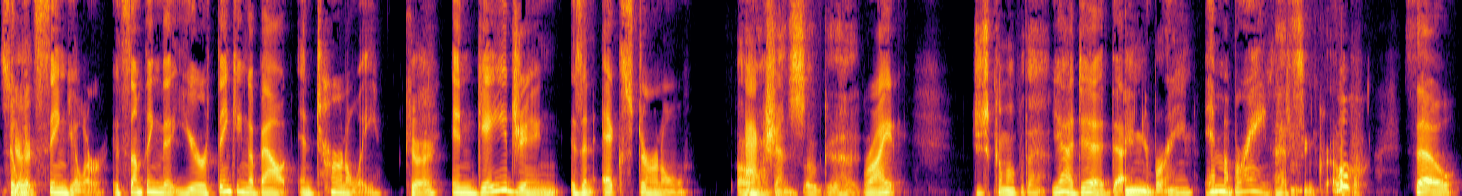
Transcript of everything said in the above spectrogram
so Okay. it's singular. It's something that you're thinking about internally. Okay. Engaging is an external, Oh, Action. that's so good. right? Did you just come up with that Yeah, I did that in your brain? in my brain. That's incredible. So,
